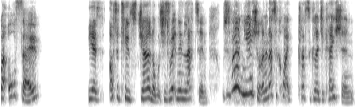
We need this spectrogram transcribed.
but also He has Ottertooth's journal, which is written in Latin, which is very unusual. I mean, that's a quite classical education.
